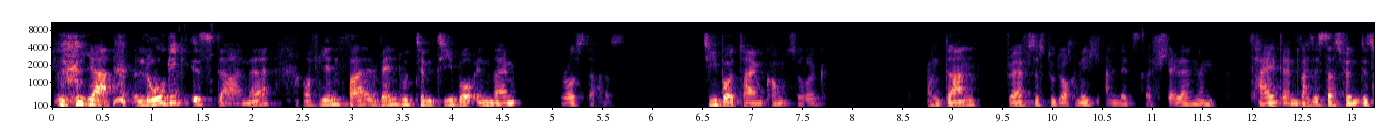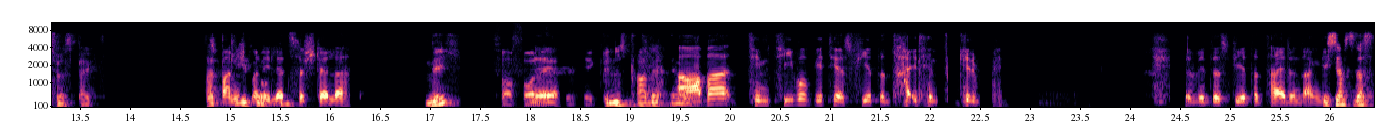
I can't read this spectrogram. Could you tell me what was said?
Ja, Logik ist da, ne? Auf jeden Fall, wenn du Tim Tebow in deinem Roster hast. Tebow Time kommt zurück. Und dann draftest du doch nicht an letzter Stelle einen Tight End. Was ist das für ein Disrespect? Das war nicht mal die letzte Stelle. Nicht? Das war vorletzte Pick. Bin ich gerade. Ja. Aber Tim Tebow wird hier als vierter Titan Der wird als vierter Titan Ich angegeben. sag's, das,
